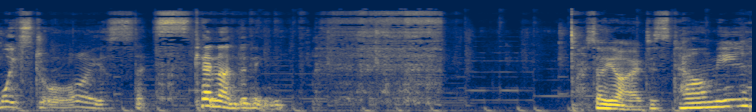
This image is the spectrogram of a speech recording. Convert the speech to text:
moisturized, that skin underneath. So yeah, just tell me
